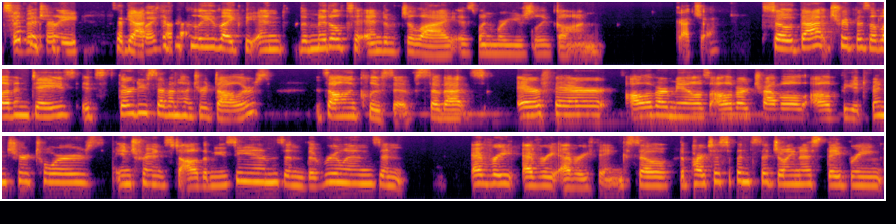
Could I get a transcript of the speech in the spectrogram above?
typically? Typically? Yeah, typically okay. like the end, the middle to end of July is when we're usually gone. Gotcha. So that trip is 11 days. It's $3,700. It's all inclusive. So that's airfare, all of our meals, all of our travel, all of the adventure tours, entrance to all the museums and the ruins and every every everything. So the participants that join us, they bring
